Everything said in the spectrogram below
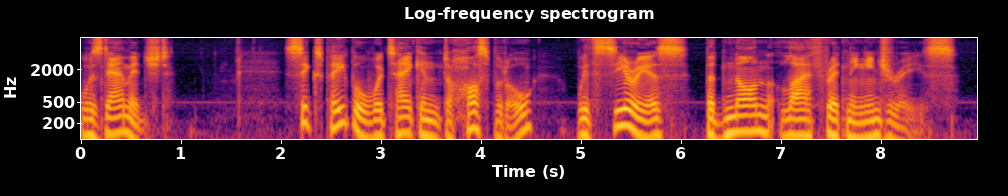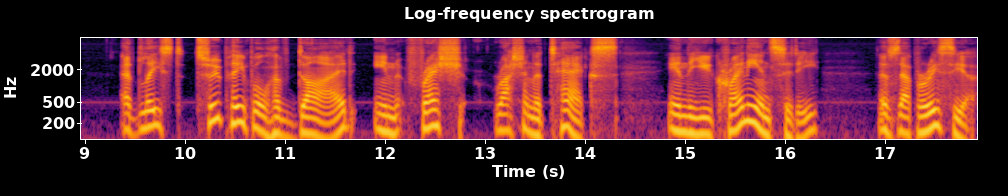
was damaged. Six people were taken to hospital with serious but non life threatening injuries. At least two people have died in fresh Russian attacks in the Ukrainian city of Zaporizhia.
